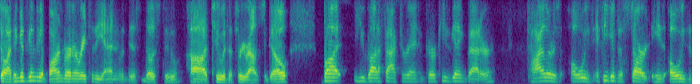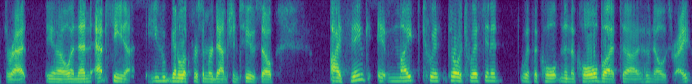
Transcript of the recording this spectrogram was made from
so I think it's going to be a barn burner right to the end with this those two, uh, two with the three rounds to go. But you got to factor in Goerke's getting better. Tyler's always, if he gets a start, he's always a threat, you know. And then Epstein, he's going to look for some redemption too. So I think it might twist, throw a twist in it with the Colton and the Cole, but uh, who knows, right?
